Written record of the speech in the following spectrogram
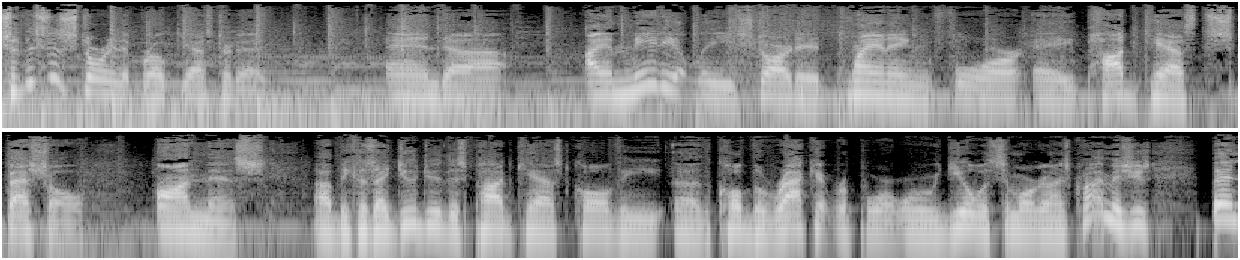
So this is a story that broke yesterday, and uh, I immediately started planning for a podcast special on this uh, because I do do this podcast called the uh, called the Racket Report, where we deal with some organized crime issues. But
